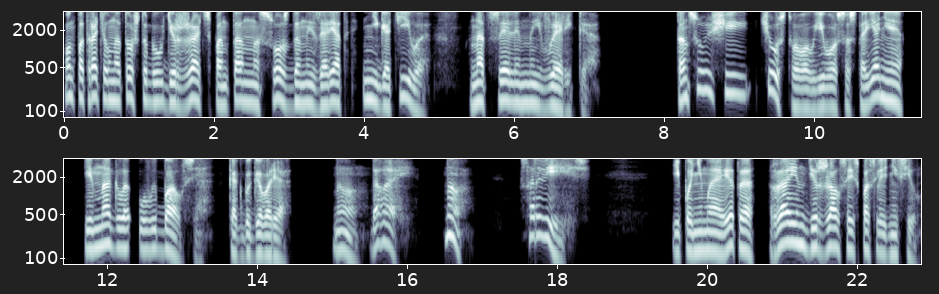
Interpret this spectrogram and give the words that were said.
он потратил на то, чтобы удержать спонтанно созданный заряд негатива, нацеленный в Эрика. Танцующий чувствовал его состояние и нагло улыбался, как бы говоря, «Ну, давай, ну, сорвись». И, понимая это, Райан держался из последних сил.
